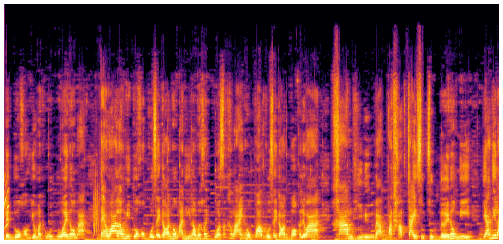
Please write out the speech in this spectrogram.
เป็นตัวของโยมาทูด้วยนมอะแต่ว่าเรามีตัวของโพไซดอนนมอันนี้เราไม่ค่อยกลัวสักเท่าไหร่นมเพราะว่าโพไซดอนบอกกันเลยว่าข้ามทีนึงแบบประทับใจสุดๆ เลยนะผมนี่ อย่างที่หล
